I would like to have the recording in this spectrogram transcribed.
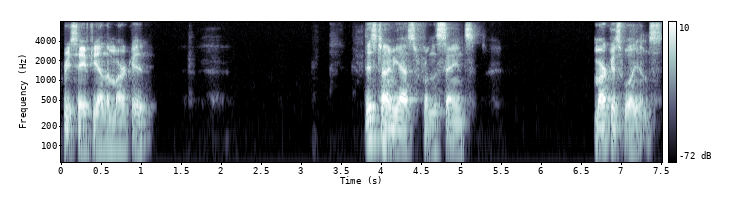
free safety on the market. This time, yes, from the Saints. Marcus Williams.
